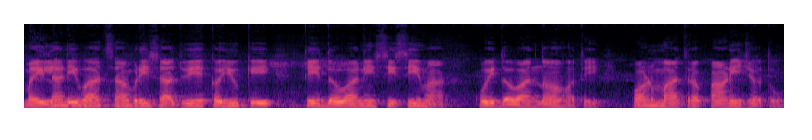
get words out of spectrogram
મહિલાની વાત સાંભળી સાધુએ કહ્યું કે તે દવાની શીશીમાં કોઈ દવા ન હતી. પણ માત્ર પાણી જ હતું.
